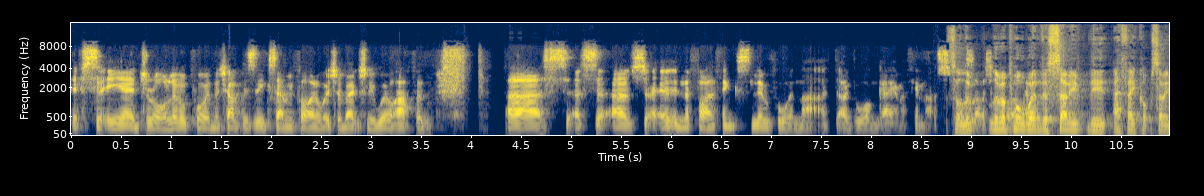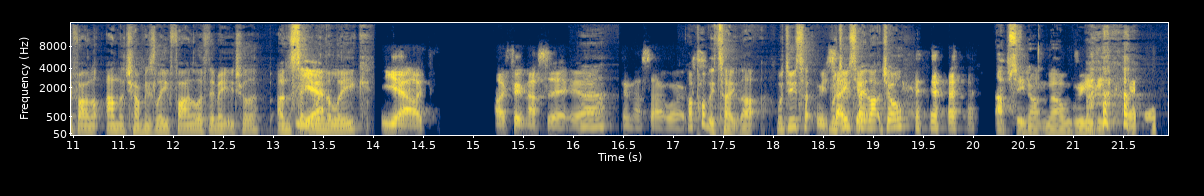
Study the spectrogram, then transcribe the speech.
if City uh, draw Liverpool in the Champions League semi-final, which eventually will happen, uh, uh, uh in the final, I think Liverpool win that over one game. I think that's so. That's Liverpool win the semi, the FA Cup semi-final and the Champions League final if they meet each other, and City yeah. win the league. Yeah, I, I think that's it. Yeah, yeah, I think that's how it works. I'd probably take that. Would you? Ta- would, you, would take, you take that, Joel? Absolutely not. No, I'm greedy.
